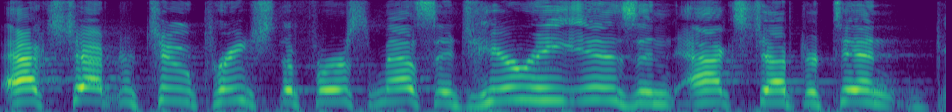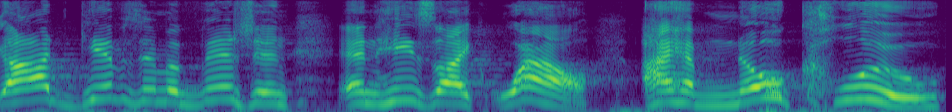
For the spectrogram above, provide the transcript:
Acts chapter 2 preached the first message. Here he is in Acts chapter 10. God gives him a vision and he's like, wow, I have no clue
